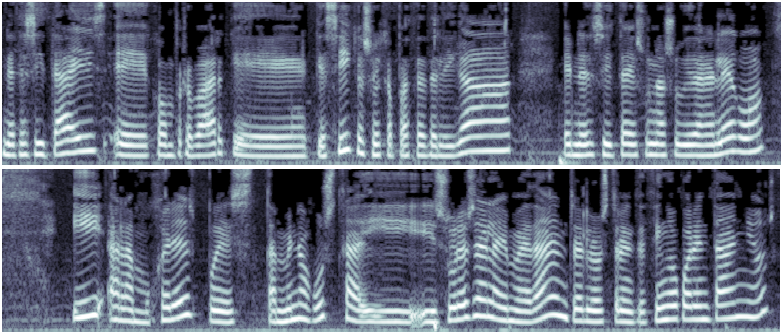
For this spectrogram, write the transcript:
necesitáis eh, comprobar que, que, sí, que sois capaces de ligar, que necesitáis una subida en el ego. Y a las mujeres, pues también nos gusta, y, suele ser la misma edad, entre los 35 y 40 años,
